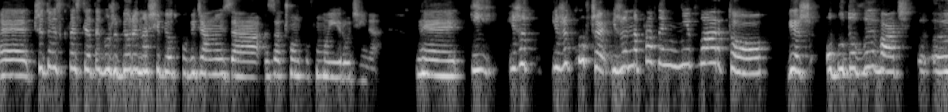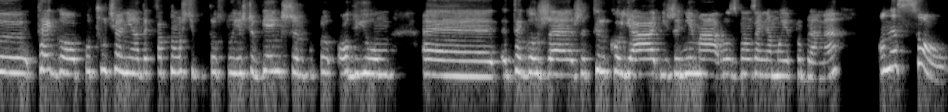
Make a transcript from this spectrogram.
E, czy to jest kwestia tego, że biorę na siebie odpowiedzialność za, za członków mojej rodziny. E, I, i, że, I że kurczę, i że naprawdę nie warto, wiesz, obudowywać e, tego poczucia nieadekwatności po prostu jeszcze większym odium tego, że, że tylko ja i że nie ma rozwiązań na moje problemy. One są.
